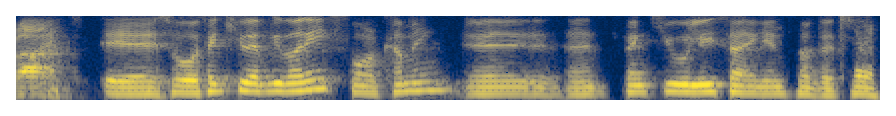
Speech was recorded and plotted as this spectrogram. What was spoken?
right. Uh, so thank you, everybody, for coming. Uh, and thank you, Lisa, again for the talk.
